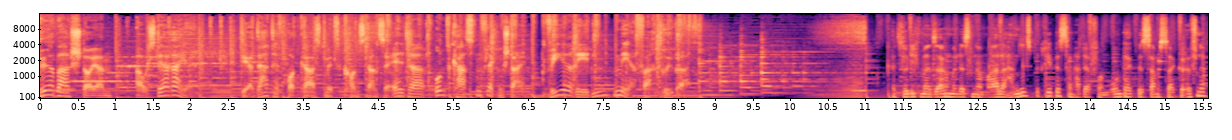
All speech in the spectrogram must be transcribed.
Hörbar Steuern aus der Reihe. Der DATEV-Podcast mit Konstanze Elter und Carsten Fleckenstein. Wir reden mehrfach drüber. Jetzt würde ich mal sagen, wenn das ein normaler Handelsbetrieb ist, dann hat er von Montag bis Samstag geöffnet.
